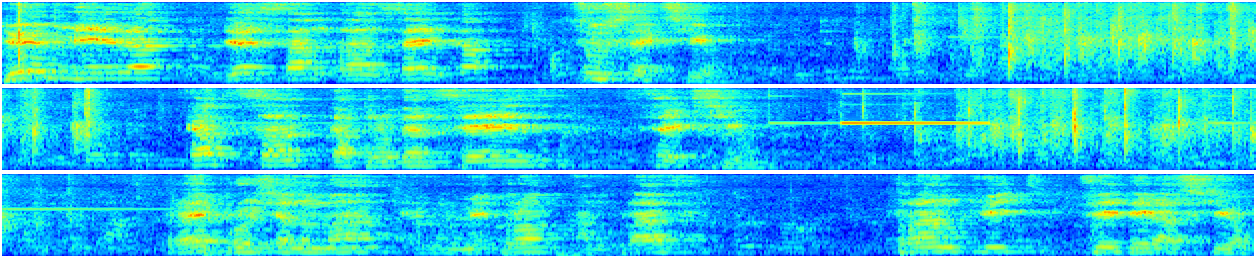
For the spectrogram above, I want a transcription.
2235 sous-sections. 496 sections. Très prochainement, nous mettrons en place 38 fédérations.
